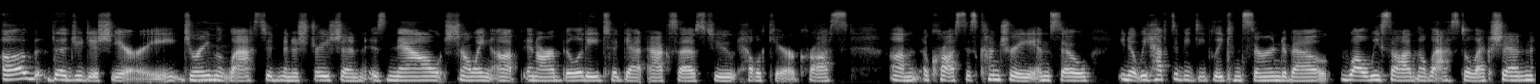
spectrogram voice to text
of the judiciary during mm-hmm. the last administration is now showing up in our ability to get access to healthcare across um, across this country. And so, you know, we have to be deeply concerned about. While we saw in the last election,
